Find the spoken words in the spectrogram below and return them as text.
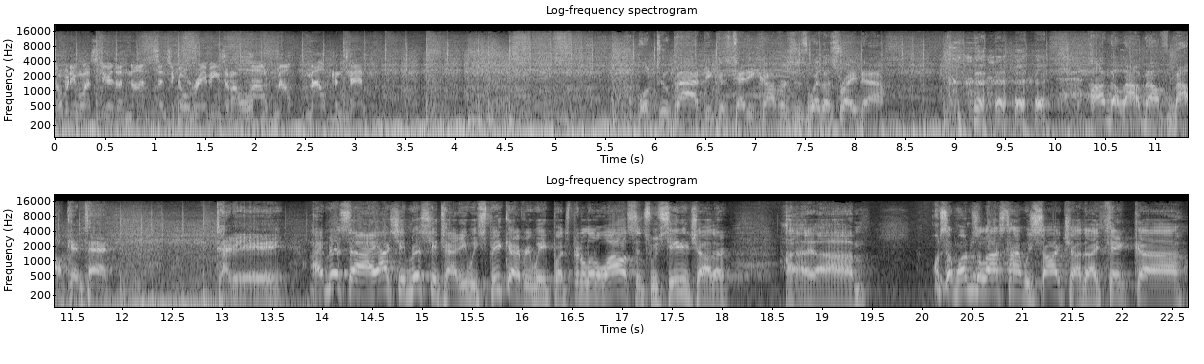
Nobody wants to hear the nonsensical ravings of a loudmouth malcontent. Well, too bad because Teddy Covers is with us right now. I'm the loudmouth malcontent. Teddy, I miss. I actually miss you, Teddy. We speak every week, but it's been a little while since we've seen each other. I, um, what's the, when was the last time we saw each other? I think uh,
